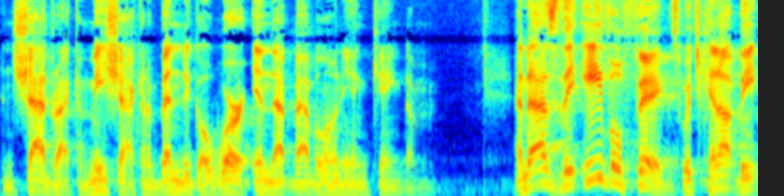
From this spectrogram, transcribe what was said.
and Shadrach and Meshach and Abednego were in that Babylonian kingdom. And as the evil figs, which cannot be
